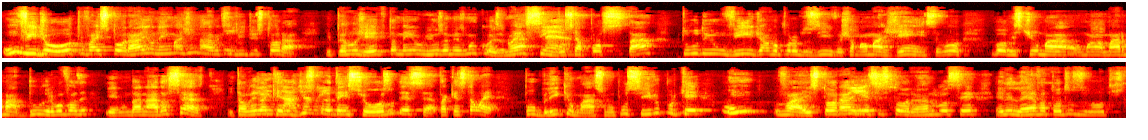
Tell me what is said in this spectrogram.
um vídeo ou outro vai estourar e eu nem imaginava que Sim. esse vídeo ia estourar. E pelo jeito também o Reels é a mesma coisa. Não é assim, é. você apostar tudo em um vídeo, ah, vou produzir, vou chamar uma agência, vou, vou vestir uma, uma, uma armadura, vou fazer. E aí não dá nada certo. E talvez Exatamente. aquele despretensioso dê certo. A questão é, publique o máximo possível, porque um vai estourar Isso. e esse estourando, você ele leva todos os outros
